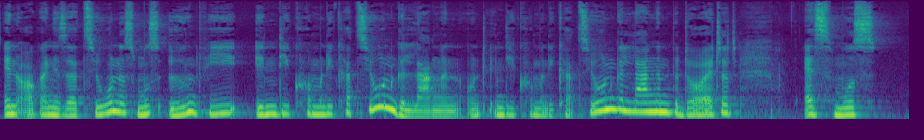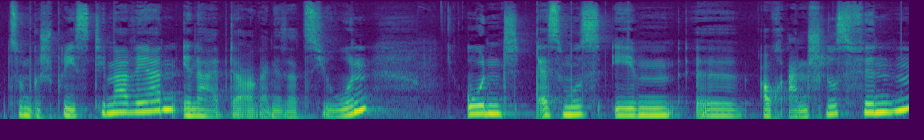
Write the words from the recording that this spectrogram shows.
in Organisation, es muss irgendwie in die Kommunikation gelangen. Und in die Kommunikation gelangen bedeutet, es muss zum Gesprächsthema werden innerhalb der Organisation. Und es muss eben äh, auch Anschluss finden.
